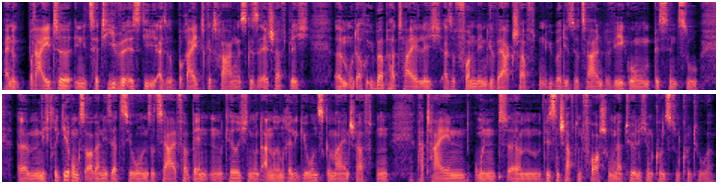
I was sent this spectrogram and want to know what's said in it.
eine breite Initiative ist, die also breit getragen ist gesellschaftlich ähm, und auch überparteilich überparteilich, also von den Gewerkschaften über die sozialen Bewegungen bis hin zu ähm, Nichtregierungsorganisationen, Sozialverbänden, Kirchen und anderen Religionsgemeinschaften, Parteien und ähm, Wissenschaft und Forschung natürlich und Kunst und Kultur.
